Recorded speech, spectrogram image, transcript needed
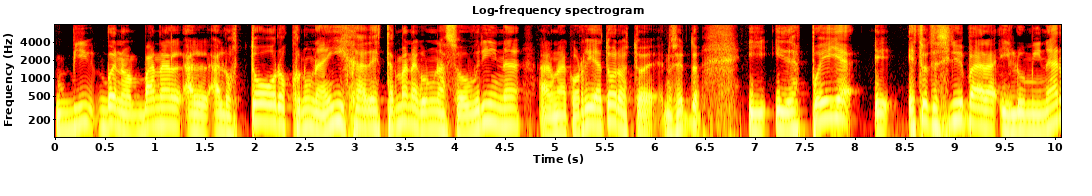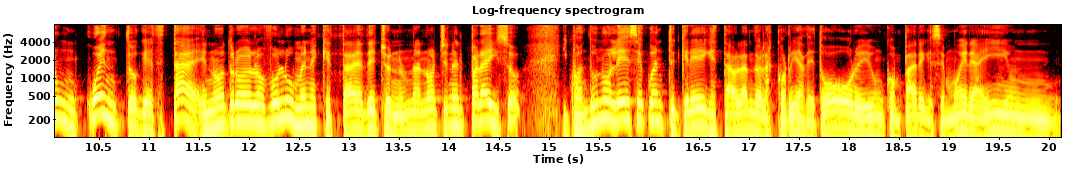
bueno, van a los toros con una hija de esta hermana, con una sobrina, a una corrida de toros, ¿no es cierto? Y, y después ella eh, esto te sirve para iluminar un cuento que está en otro de los volúmenes, que está de hecho en una noche en el paraíso, y cuando uno lee ese cuento y cree que está hablando de las corridas de toro y un compadre que se muere ahí, un,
